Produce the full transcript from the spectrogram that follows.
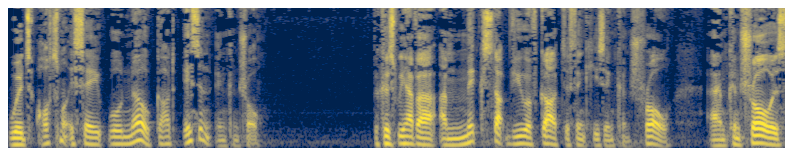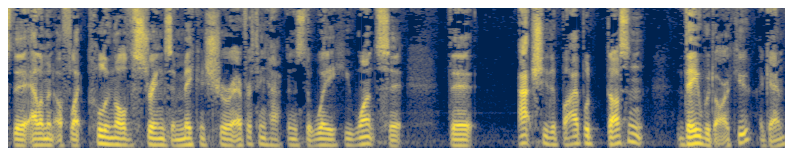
would ultimately say, well, no, God isn't in control. Because we have a, a mixed up view of God to think he's in control. Um, control is the element of like pulling all the strings and making sure everything happens the way he wants it. That actually the Bible doesn't they would argue, again,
